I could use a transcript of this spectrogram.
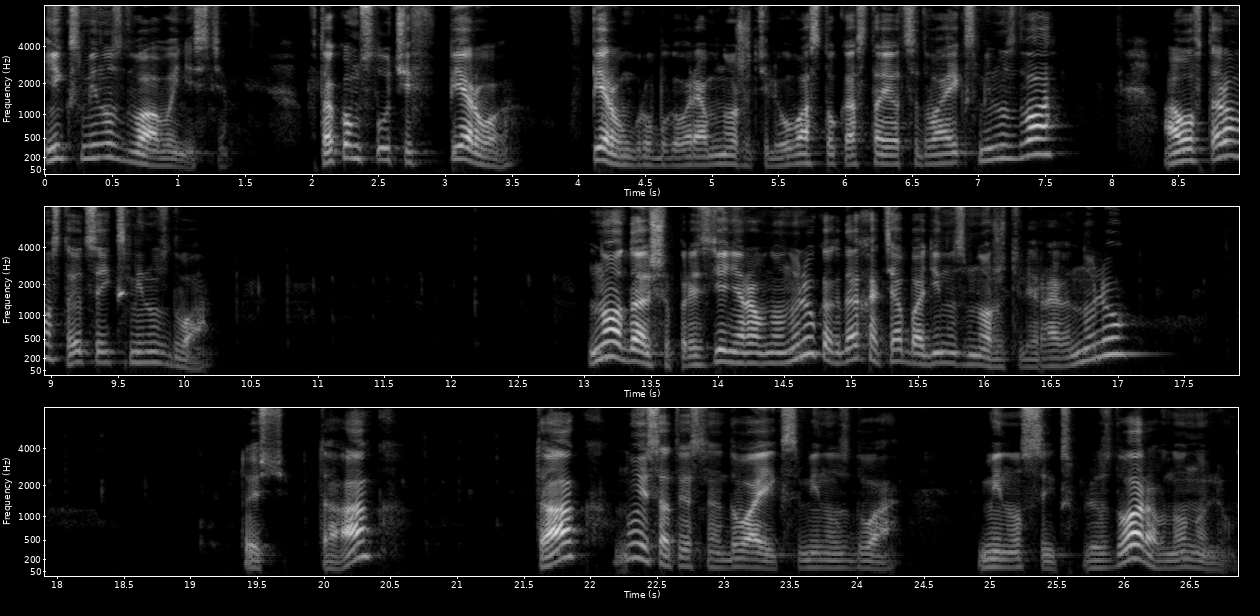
х минус 2 вынести. В таком случае в, первого, в первом, грубо говоря, множителе у вас только остается 2х минус 2, а во втором остается х минус 2. Ну а дальше произведение равно нулю, когда хотя бы один из множителей равен нулю. То есть так, так, ну и соответственно 2х минус 2 минус х плюс 2 равно нулю.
